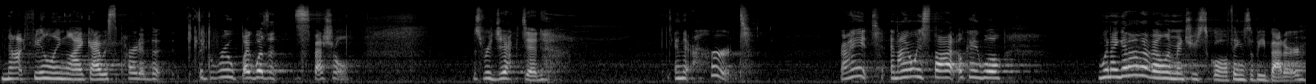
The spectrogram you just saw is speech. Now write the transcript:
not feeling like I was part of the, the group. I wasn't special. I was rejected. And it hurt, right? And I always thought, okay, well, when I get out of elementary school, things will be better.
